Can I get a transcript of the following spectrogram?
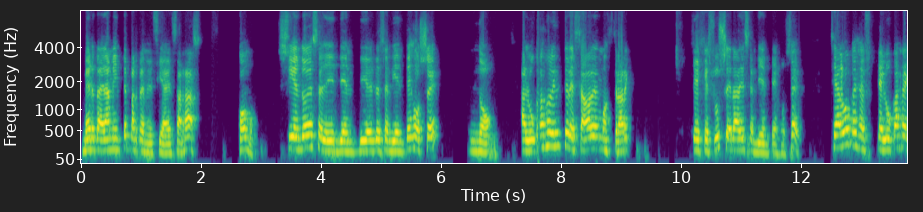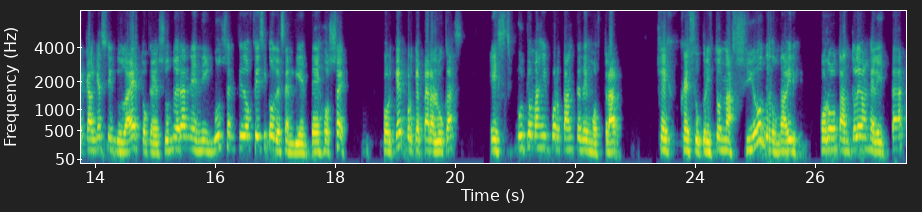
verdaderamente pertenecía a esa raza. ¿Cómo? Siendo descendiente, descendiente José, no. A Lucas no le interesaba demostrar que Jesús era descendiente de José. Si algo que, que Lucas recalca sin duda esto, que Jesús no era en ningún sentido físico descendiente de José. ¿Por qué? Porque para Lucas es mucho más importante demostrar que Jesucristo nació de una virgen. Por lo tanto, el evangelista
